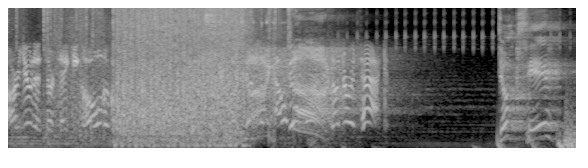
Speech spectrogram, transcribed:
Our units are taking hold of... Objective Alpha is under attack. Ducks here!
